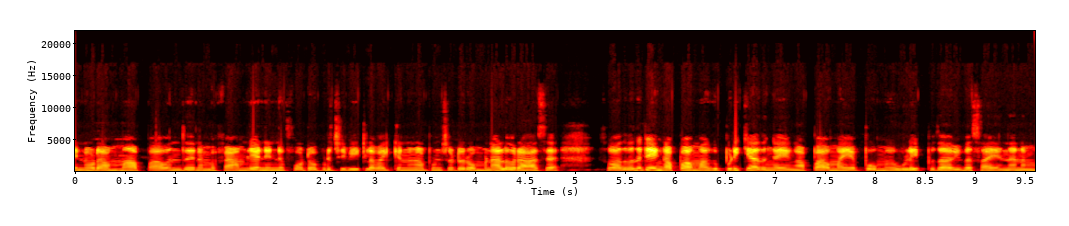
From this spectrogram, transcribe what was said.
என்னோடய அம்மா அப்பா வந்து நம்ம ஃபேமிலியாக நின்று ஃபோட்டோ பிடிச்சி வீட்டில் வைக்கணும் அப்படின்னு சொல்லிட்டு ரொம்ப நாள் ஒரு ஆசை. ஸோ அது வந்துட்டு எங்கள் அப்பா அம்மாவுக்கு பிடிக்காதுங்க. எங்கள் அப்பா அம்மா எப்போவுமே உழைப்பு தான் விவசாயம் தான். நம்ம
